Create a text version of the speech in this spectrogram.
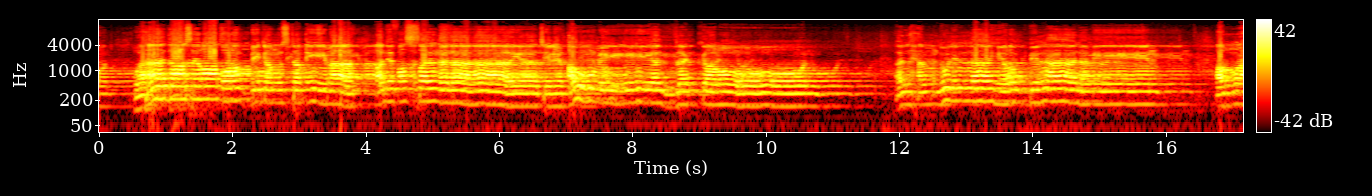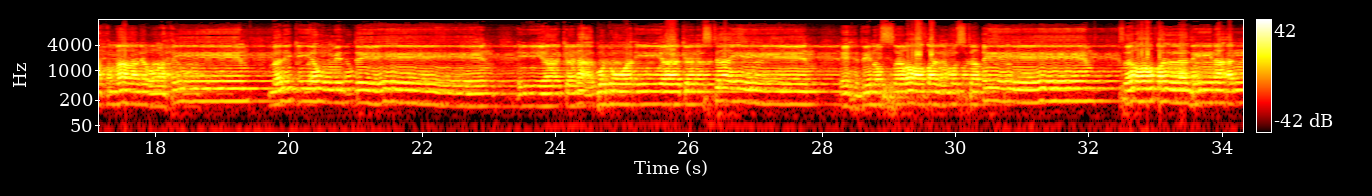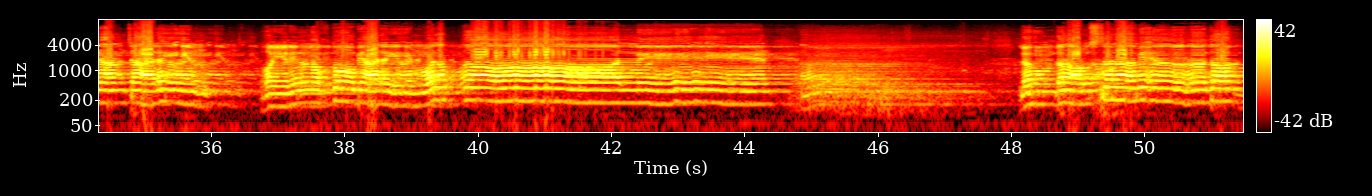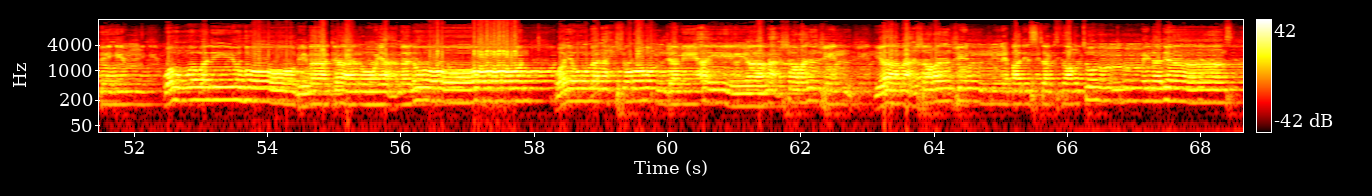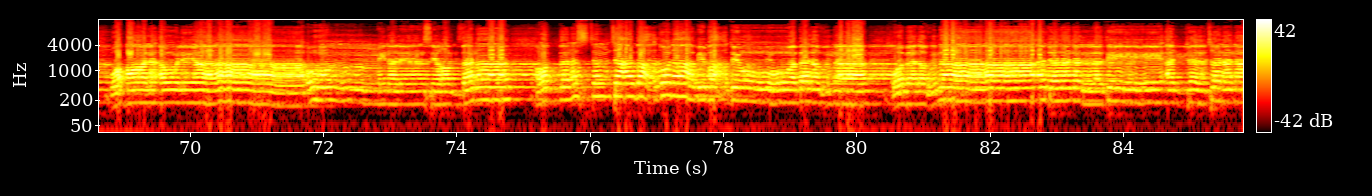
وهذا صراط ربك مستقيما. قد فصلنا الآيات لقوم يذكرون. الحمد لله رب العالمين. الرحمن الرحيم. ملك يوم الدين. إياك نعبد وإياك نستعين. اهدنا الصراط المستقيم. صراط الذين أنعمت عليهم غير المغضوب عليهم ولا الضالين. لهم دار السلام عند ربهم وهو وليه بما كانوا يعملون. ويوم نحشرهم جميعا يا معشر الجن يا معشر الجن قد استكثرتم من الإنس وقال أولياؤهم من الإنس ربنا ربنا استمتع بعضنا ببعض وبلغنا وبلغنا أجلنا الذي أجلت لنا.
